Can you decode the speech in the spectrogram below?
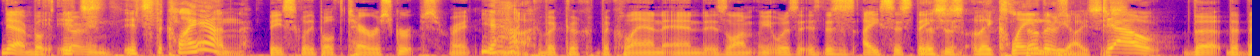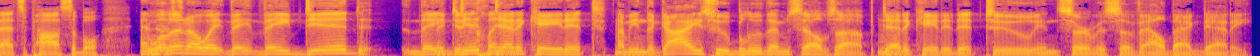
Yeah, both. It's I mean, it's the Klan. basically both terrorist groups, right? Yeah. the, the, the Klan and Islam. What is it? This is ISIS. They, This is- they claim to be there's ISIS. Doubt the, that that's possible. And well, no, no, wait. They they did they, They did did, dedicate it. I mean, mm-hmm. the guys who blew themselves up mm-hmm. dedicated it to in service of Al Baghdadi,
